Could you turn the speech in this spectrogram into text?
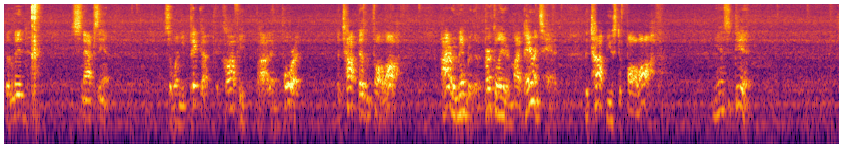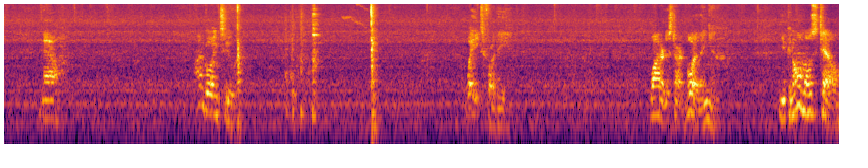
the lid snaps in. So when you pick up the coffee pot and pour it, the top doesn't fall off. I remember the percolator my parents had, the top used to fall off. Yes, it did. Now, I'm going to wait for the water to start boiling, and you can almost tell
